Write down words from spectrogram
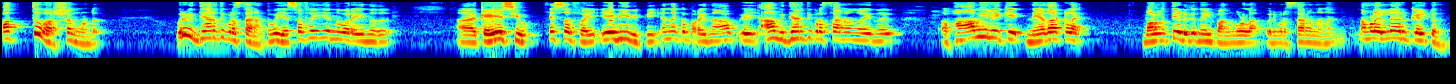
പത്ത് വർഷം കൊണ്ട് ഒരു വിദ്യാർത്ഥി പ്രസ്ഥാനം. ഇപ്പോൾ എസ് എഫ് ഐ എന്ന് പറയുന്നത് K S U S F I A B V P എന്നൊക്കെ പറയുന്ന ആ ആ വിദ്യാർത്ഥി പ്രസ്ഥാനം എന്ന് പറയുന്നത് ഭാവിയിലേക്ക് നേതാക്കളെ വളർത്തിയെടുക്കുന്നതിൽ പങ്കുള്ള ഒരു പ്രസ്ഥാനം എന്നാണ് നമ്മളെല്ലാവരും കേൾക്കുന്നത്.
